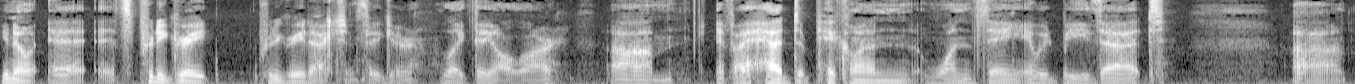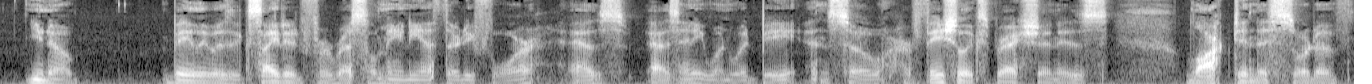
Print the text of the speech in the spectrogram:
you know, eh, it's pretty great, pretty great action figure, like they all are. Um, if I had to pick on one thing, it would be that, uh, you know, Bayley was excited for WrestleMania 34, as as anyone would be, and so her facial expression is locked in this sort of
